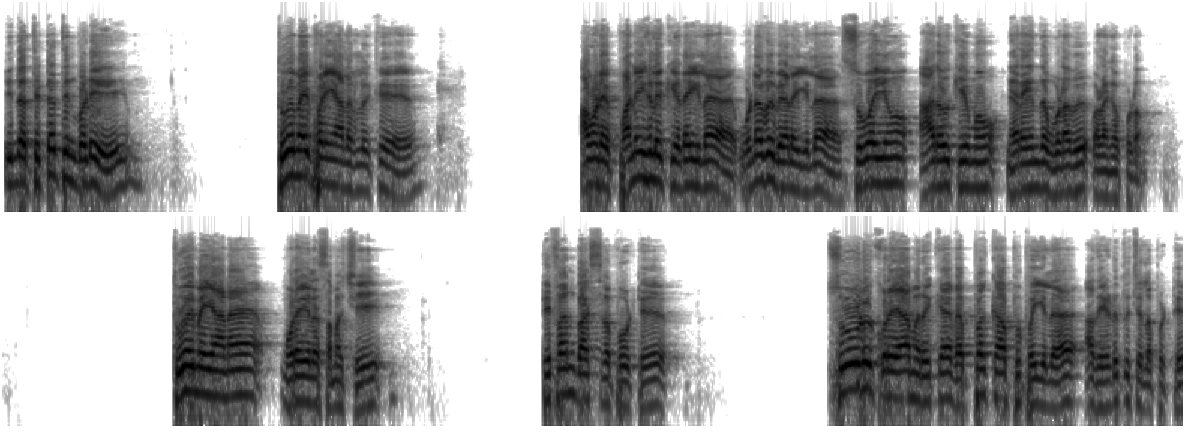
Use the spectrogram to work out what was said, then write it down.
இந்த திட்டத்தின்படி தூய்மை பணியாளர்களுக்கு அவனுடைய பணிகளுக்கு இடையில உணவு வேலையில சுவையும் ஆரோக்கியமும் நிறைந்த உணவு வழங்கப்படும். தூய்மையான முறையில சமைச்சு டிஃபன் பாக்ஸ்ல போட்டு சூடு குறையாம இருக்க வெப்ப காப்பு பையில அதை எடுத்து செல்லப்பட்டு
